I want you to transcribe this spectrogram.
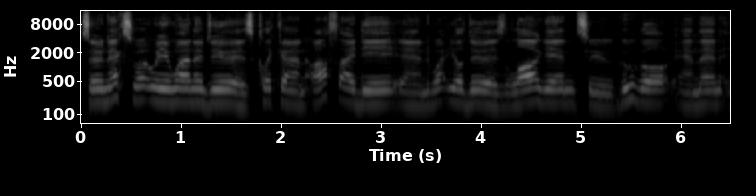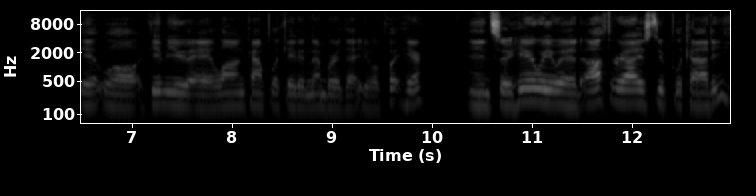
So next what we want to do is click on Auth ID and what you'll do is log in to Google and then it will give you a long complicated number that you'll put here. And so here we would authorize duplicati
